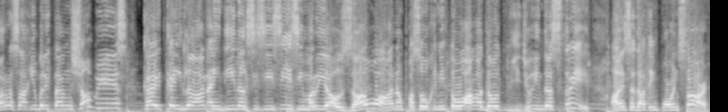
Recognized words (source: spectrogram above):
Para sa aking balitang showbiz, kahit kailan ay hindi nagsisisi si Maria Ozawa nang pasukin nito ang adult video industry. Ayon sa dating porn star,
